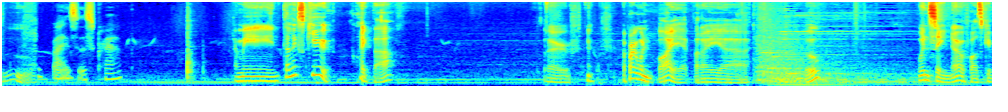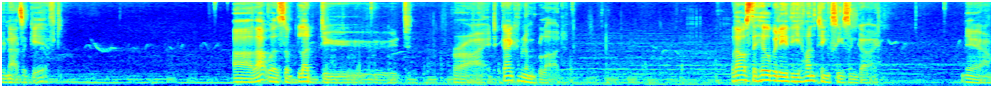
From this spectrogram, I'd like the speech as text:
Ooh. This crap? I mean, that looks cute. I like that. So, I probably wouldn't buy it, but I, uh... Oh? Wouldn't say no if I was given that as a gift. Uh, that was a blood dude. Right, guy covered in blood. Well, that was the hillbilly, the hunting season guy. Yeah.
